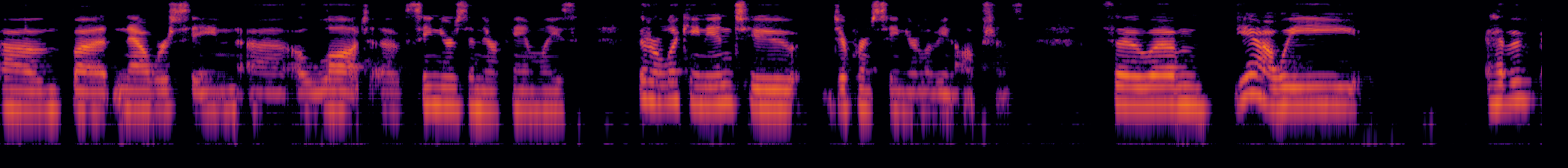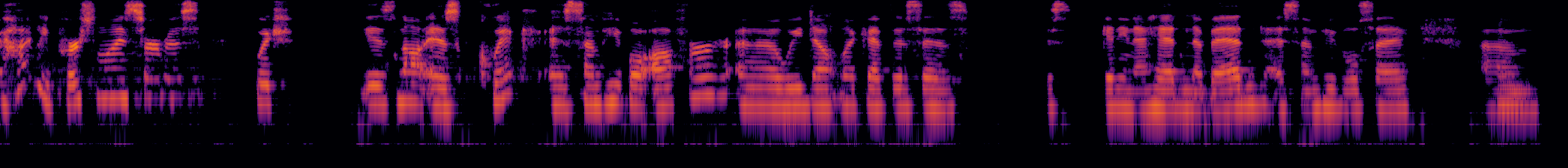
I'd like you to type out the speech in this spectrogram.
um, but now we're seeing uh, a lot of seniors and their families that are looking into different senior living options. So, um, yeah, we have a highly personalized service, which is not as quick as some people offer. Uh, we don't look at this as just getting ahead in a bed, as some people say. Um,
